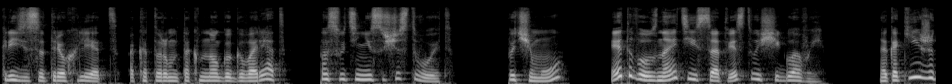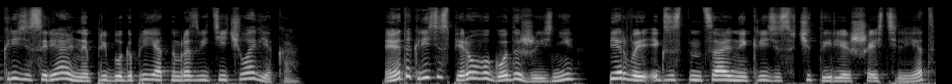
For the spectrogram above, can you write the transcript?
Кризиса трех лет, о котором так много говорят, по сути не существует. Почему? Это вы узнаете из соответствующей главы. А какие же кризисы реальны при благоприятном развитии человека? Это кризис первого года жизни, первый экзистенциальный кризис в 4-6 лет,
